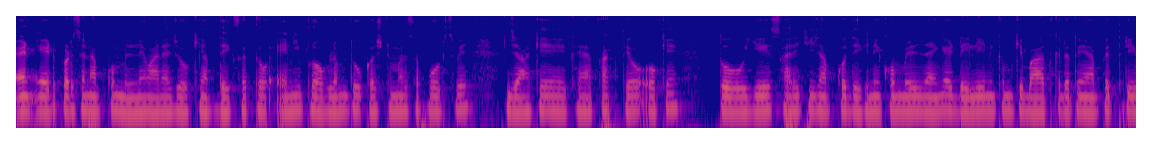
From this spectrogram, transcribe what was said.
and eight percent आपको मिलने वाला है, जो कि आप देख सकते हो। एनी प्रॉब्लम तो कस्टमर सपोर्ट्स पे जाके कह सकते हो ओके तो ये सारी चीज़ आपको देखने को मिल जाएँगे। डेली इनकम की बात करें तो यहाँ पे three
